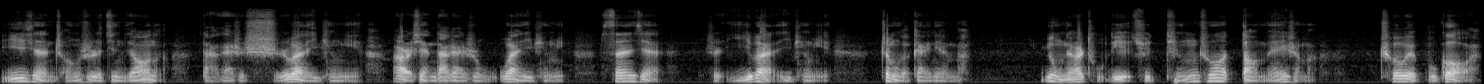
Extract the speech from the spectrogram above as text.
一线城市的近郊呢大概是十万一平米，二线大概是五万一平米，三线。是一万一平米，这么个概念吧。用点土地去停车倒没什么，车位不够啊，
